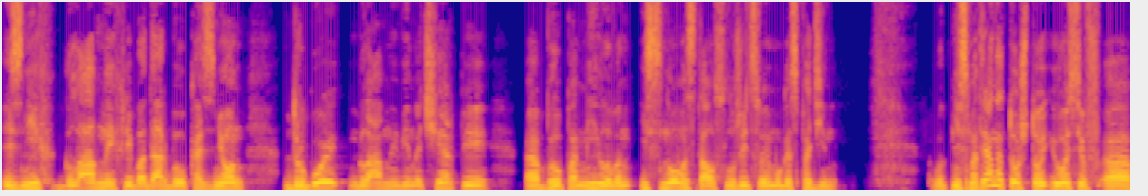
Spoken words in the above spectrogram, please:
из них, главный хлебодар, был казнен, другой, главный виночерпий, э, был помилован и снова стал служить своему господину. Вот, несмотря на то, что Иосиф э,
